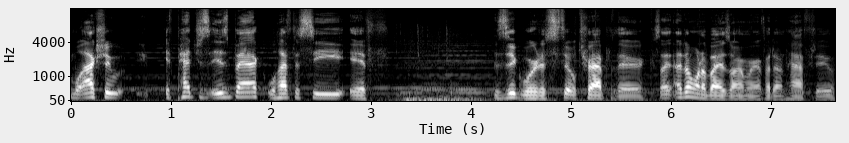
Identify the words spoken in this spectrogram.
Well, actually, if Patches is back, we'll have to see if Siegward is still trapped there. Because I, I don't want to buy his armor if I don't have to.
